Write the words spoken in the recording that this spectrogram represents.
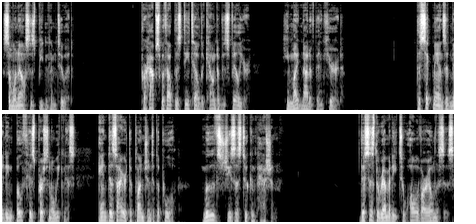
someone else has beaten him to it. Perhaps without this detailed account of his failure, he might not have been cured. The sick man's admitting both his personal weakness and desire to plunge into the pool moves Jesus to compassion. This is the remedy to all of our illnesses,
